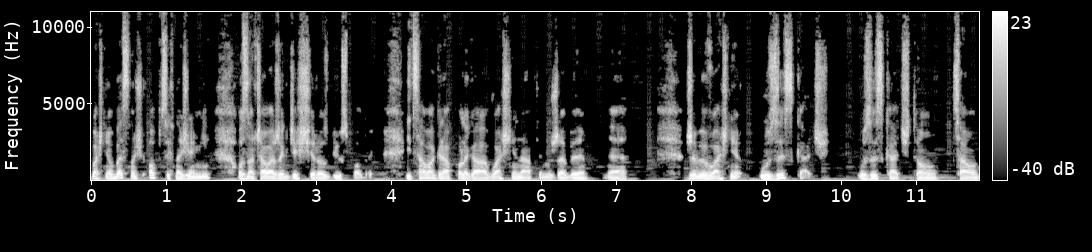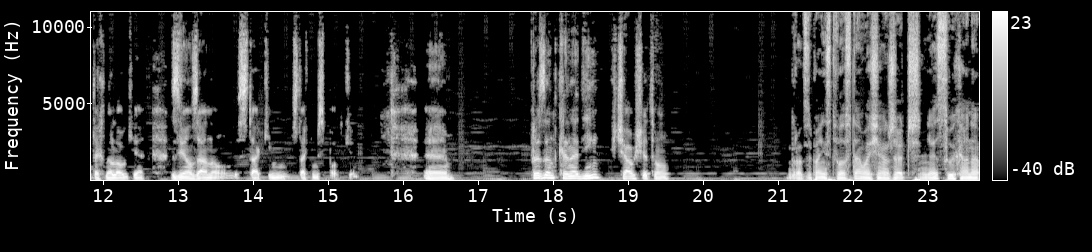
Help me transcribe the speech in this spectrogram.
właśnie obecność obcych na ziemi oznaczała, że gdzieś się rozbił spodek. I cała gra polegała właśnie na tym, żeby e, żeby właśnie uzyskać uzyskać tą całą technologię związaną z takim, z takim spotkiem. E, prezydent Kennedy chciał się tą Drodzy Państwo, stała się rzecz niesłychana.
